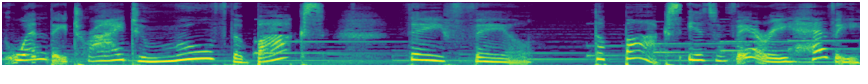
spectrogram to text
when they try to move the box, they fail. The box is very heavy.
